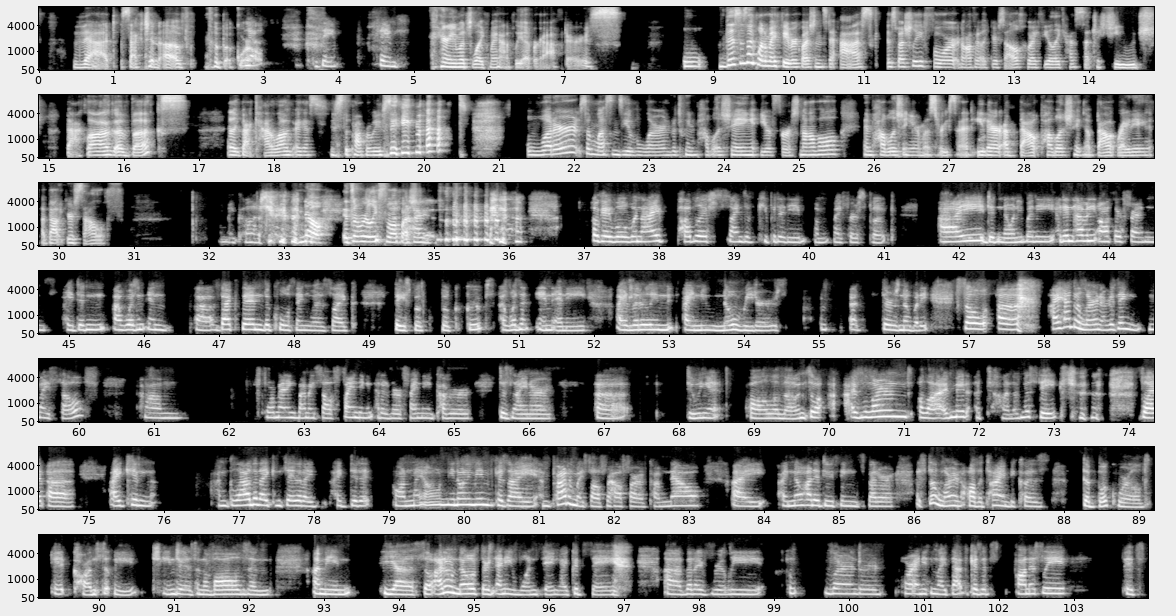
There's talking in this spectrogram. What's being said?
that section of the book world. Yeah. same. Same very much like my happily ever afters. This is like one of my favorite questions to ask, especially for an author like yourself, who I feel like has such a huge backlog of books, or like back catalog, I guess is the proper way of saying that. What are some lessons you've learned between publishing your first novel and publishing your most recent, either about publishing, about writing, about yourself? Oh my gosh. no, it's a really small question. okay, well, when I published Signs of Cupidity, um, my first book, I didn't know anybody. I didn't have any author friends. I didn't, I wasn't in, uh, back then, the cool thing was like Facebook book groups. I wasn't in any. I literally, I knew no readers. Uh, there was nobody. So uh, I had to learn everything myself. Um, formatting by myself, finding an editor, finding a cover designer, uh, doing it all alone. So I've learned a lot. I've made a ton of mistakes, but uh, I can, I'm glad that I can say that I, I did it on my own, you know what I mean? Because I am proud of myself for how far I've come now. I I know how to do things better. I still learn all the time because the book world it constantly changes and evolves. And i mean yeah so i don't know if there's any one thing i could say uh, that i've really learned or or anything like that because it's honestly it's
